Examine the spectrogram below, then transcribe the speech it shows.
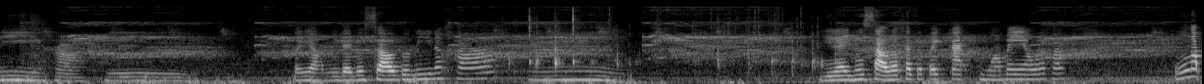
นี่ค่ะ นี่ก็ยังมีไดโนเสาร์ตัวนี้นะคะนี่มีไดโนเสาร์แล้วค่ะจะไปกัดหัวแมวนะคะงับ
